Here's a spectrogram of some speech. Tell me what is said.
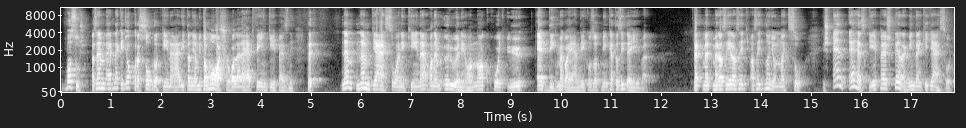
Basszus, az embernek egy akkora szobrot kéne állítani, amit a Marsról le lehet fényképezni. Tehát nem, nem gyászolni kéne, hanem örülni annak, hogy ő eddig megajándékozott minket az idejével. Tehát, mert, mert azért az egy, az egy nagyon nagy szó. És en, ehhez képest tényleg mindenki gyászol.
